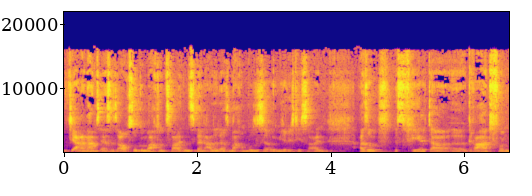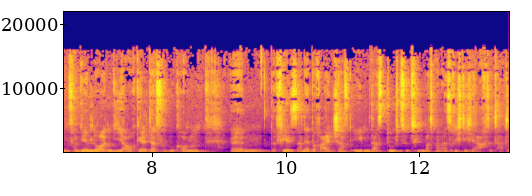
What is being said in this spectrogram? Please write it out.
die anderen haben es erstens auch so gemacht und zweitens, wenn alle das machen, muss es ja irgendwie richtig sein. Also es fehlt da äh, gerade von, von den Leuten, die ja auch Geld dafür bekommen, ähm, da fehlt es an der Bereitschaft, eben das durchzuziehen, was man als richtig erachtet hat.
